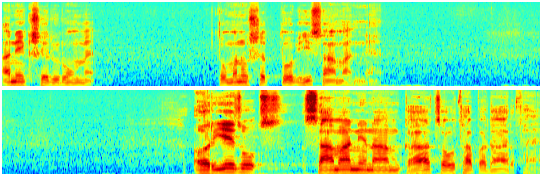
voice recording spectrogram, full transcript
अनेक शरीरों में तो मनुष्यत्व भी सामान्य है। और ये जो सामान्य नाम का चौथा पदार्थ है,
